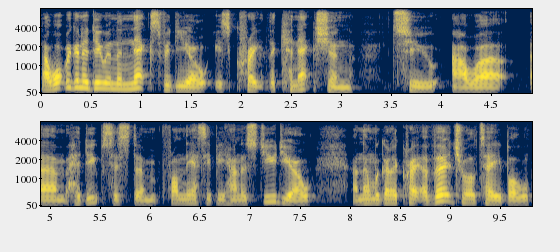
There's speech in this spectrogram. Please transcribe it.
Now what we're going to do in the next video is create the connection to our um, Hadoop system from the SAP HANA Studio, and then we're going to create a virtual table,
